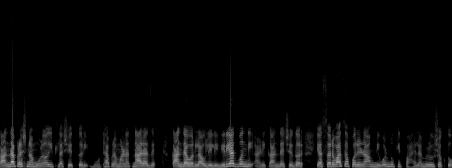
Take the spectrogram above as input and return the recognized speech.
कांदा प्रश्नामुळं इथला शेतकरी मोठ्या प्रमाणात नाराज आहे. कांद्यावर लावलेली निर्यात बंदी आणि कांद्याचे दर या सर्वाचा परिणाम निवडणुकीत पाहायला मिळू शकतो.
